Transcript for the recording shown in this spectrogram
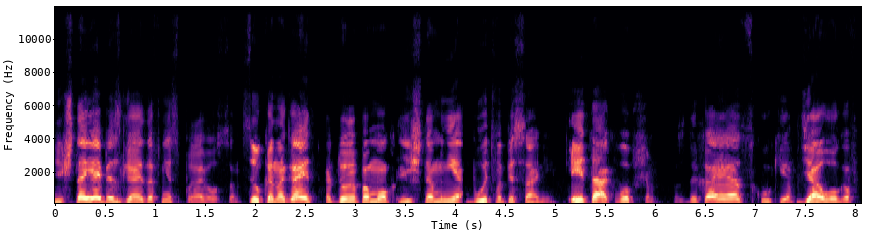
Лично я без гайдов не справился. Ссылка на гайд, который помог лично мне, будет в описании. Итак, в общем, вздыхая от скуки, диалогов,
